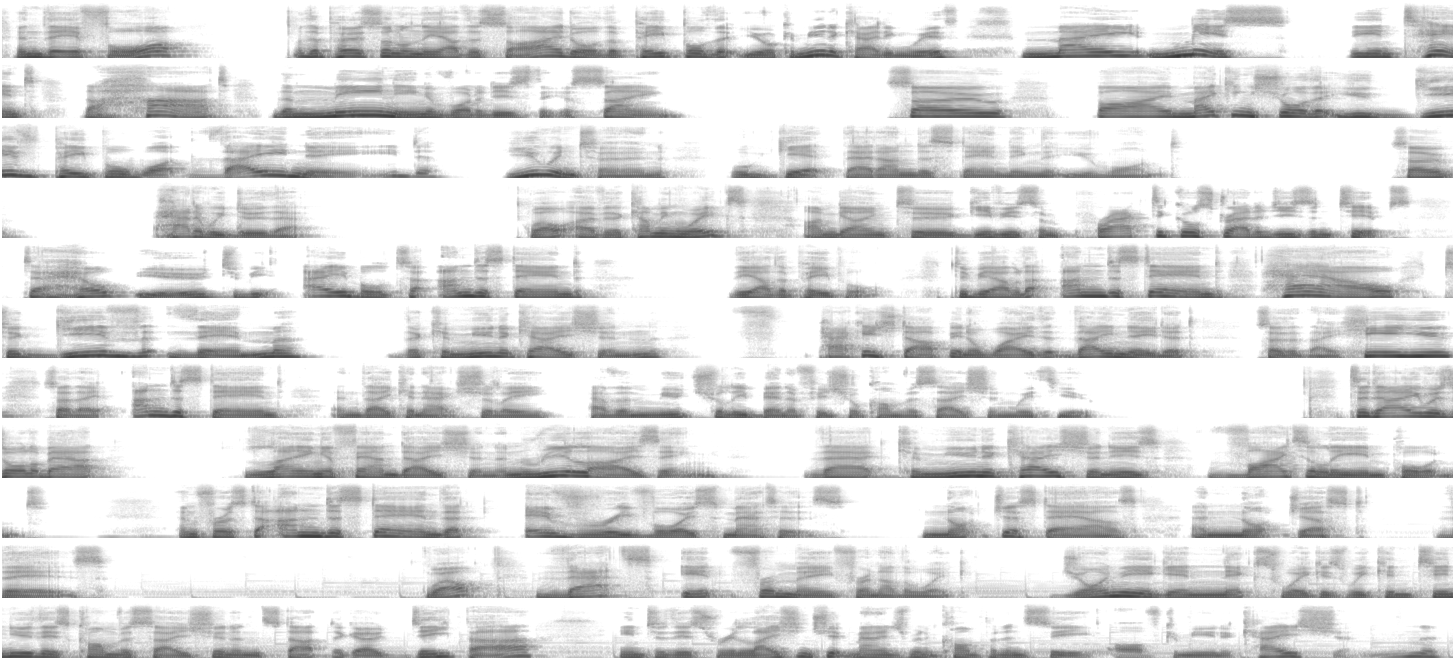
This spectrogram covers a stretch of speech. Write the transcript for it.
And therefore, the person on the other side or the people that you're communicating with may miss the intent, the heart, the meaning of what it is that you're saying. So by making sure that you give people what they need, you in turn will get that understanding that you want. So, How do we do that? Well, over the coming weeks, I'm going to give you some practical strategies and tips to help you to be able to understand the other people, to be able to understand how to give them the communication packaged up in a way that they need it so that they hear you, so they understand, and they can actually have a mutually beneficial conversation with you. Today was all about laying a foundation and realizing that communication is vitally important. And for us to understand that every voice matters, not just ours and not just theirs. Well, that's it from me for another week. Join me again next week as we continue this conversation and start to go deeper into this relationship management competency of communication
